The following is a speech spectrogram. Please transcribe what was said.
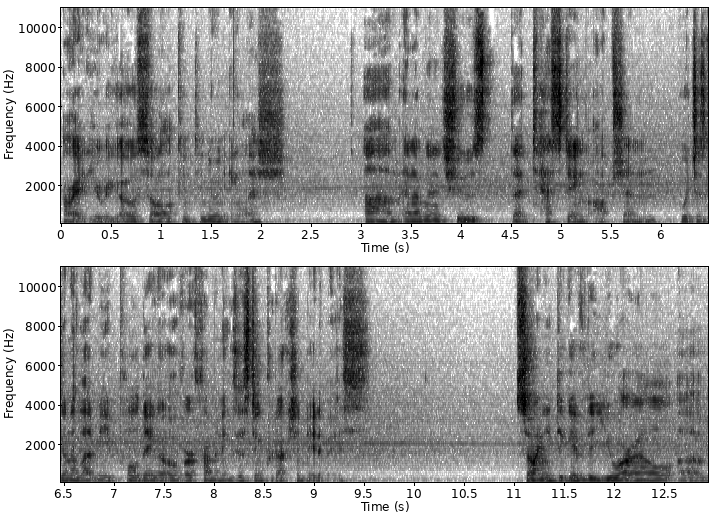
Alright, here we go. So I'll continue in English. Um, and I'm going to choose the testing option, which is going to let me pull data over from an existing production database. So I need to give the URL of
